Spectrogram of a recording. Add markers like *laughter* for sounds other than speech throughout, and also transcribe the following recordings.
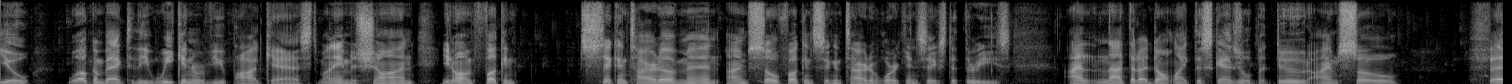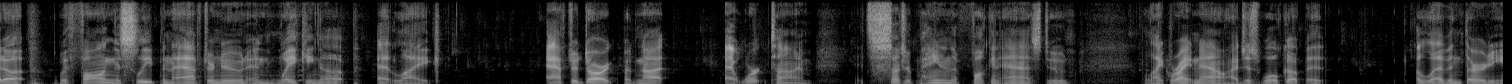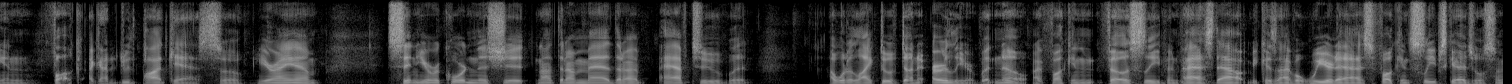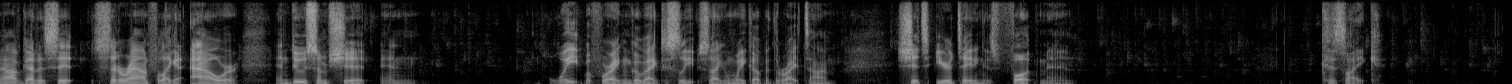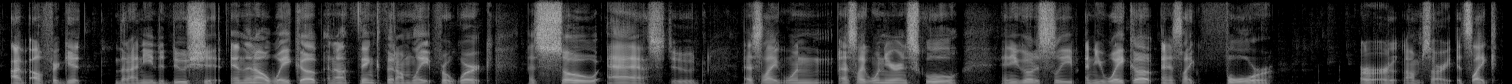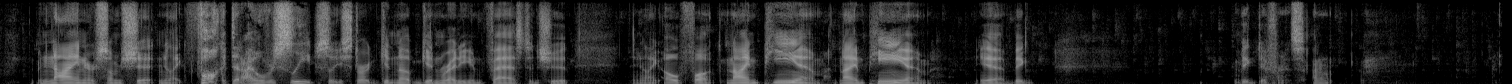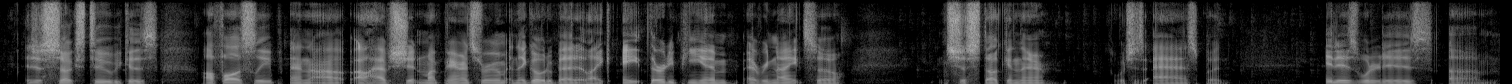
Yo, welcome back to the Weekend Review podcast. My name is Sean. You know I'm fucking sick and tired of, man. I'm so fucking sick and tired of working six to threes. I not that I don't like the schedule, but dude, I am so fed up with falling asleep in the afternoon and waking up at like after dark, but not at work time. It's such a pain in the fucking ass, dude. Like right now, I just woke up at 11:30 and fuck, I got to do the podcast. So, here I am sitting here recording this shit. Not that I'm mad that I have to, but I would have liked to have done it earlier, but no, I fucking fell asleep and passed out because I have a weird ass fucking sleep schedule. So now I've got to sit sit around for like an hour and do some shit and wait before I can go back to sleep so I can wake up at the right time. Shit's irritating as fuck, man. Cause like I'll forget that I need to do shit, and then I'll wake up and I'll think that I'm late for work. That's so ass, dude. That's like when that's like when you're in school and you go to sleep and you wake up and it's like four, or, or I'm sorry, it's like nine or some shit, and you're like, "Fuck, did I oversleep?" So you start getting up, getting ready, and fast and shit. And you're like, "Oh fuck, 9 p.m., 9 p.m." Yeah, big, big difference. I don't. It just sucks too because I'll fall asleep and I'll, I'll have shit in my parents' room and they go to bed at like 8:30 p.m. every night, so it's just stuck in there, which is ass, but it is what it is. Um,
